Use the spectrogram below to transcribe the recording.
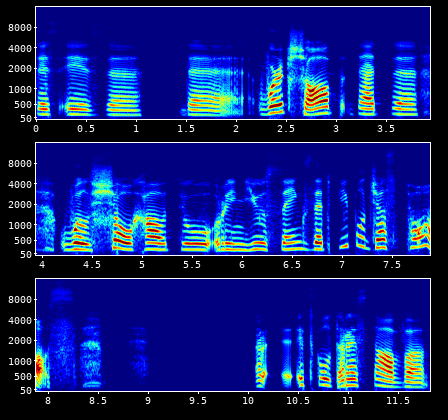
this is uh, the workshop that uh, will show how to renew things that people just toss. It's called Restav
